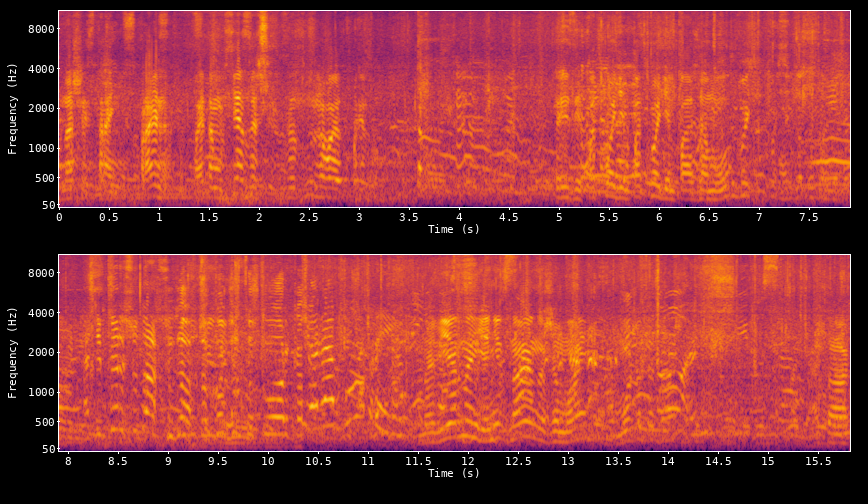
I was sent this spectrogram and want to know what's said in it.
в нашей стране. Правильно? Поэтому все заслуживают призов. Призы. Подходим, подходим по одному. Наверное, я не знаю, нажимай. Может и да. Так,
